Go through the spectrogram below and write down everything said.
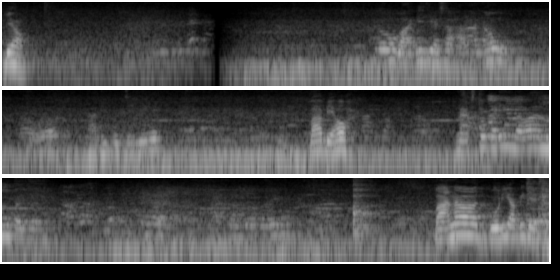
બેહો તો વાગી ગયા છે હારા નવ હવે નાદીપુર જઈએ. બા બેહો. નાસ્તો કરીને દવા હું કરી દઉં. બાને ગોળી આપી દેજો.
